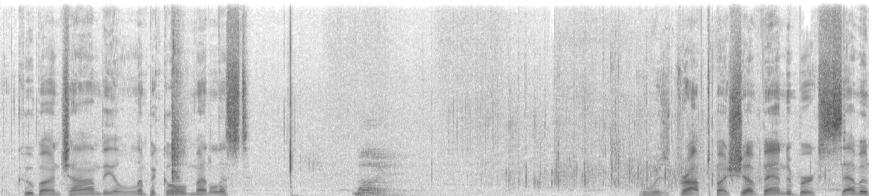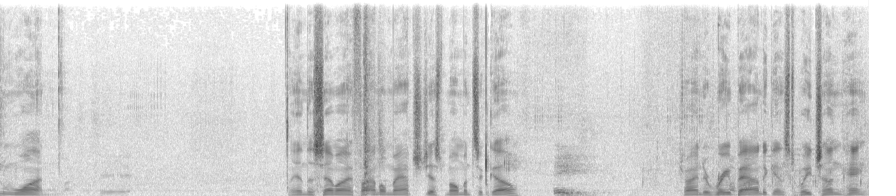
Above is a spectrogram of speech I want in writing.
And Ku Bonchan, the Olympic gold medalist, Nine. Who was dropped by Sjef van den Berg 7-1 in the semifinal match just moments ago. Trying to rebound against Wei Chun Heng.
